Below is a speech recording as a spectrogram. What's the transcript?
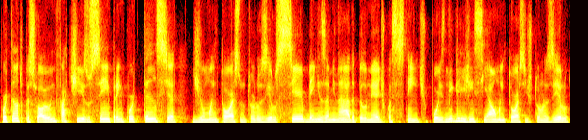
Portanto, pessoal, eu enfatizo sempre a importância de uma entorse do tornozelo ser bem examinada pelo médico assistente, pois negligenciar uma entorse de tornozelo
